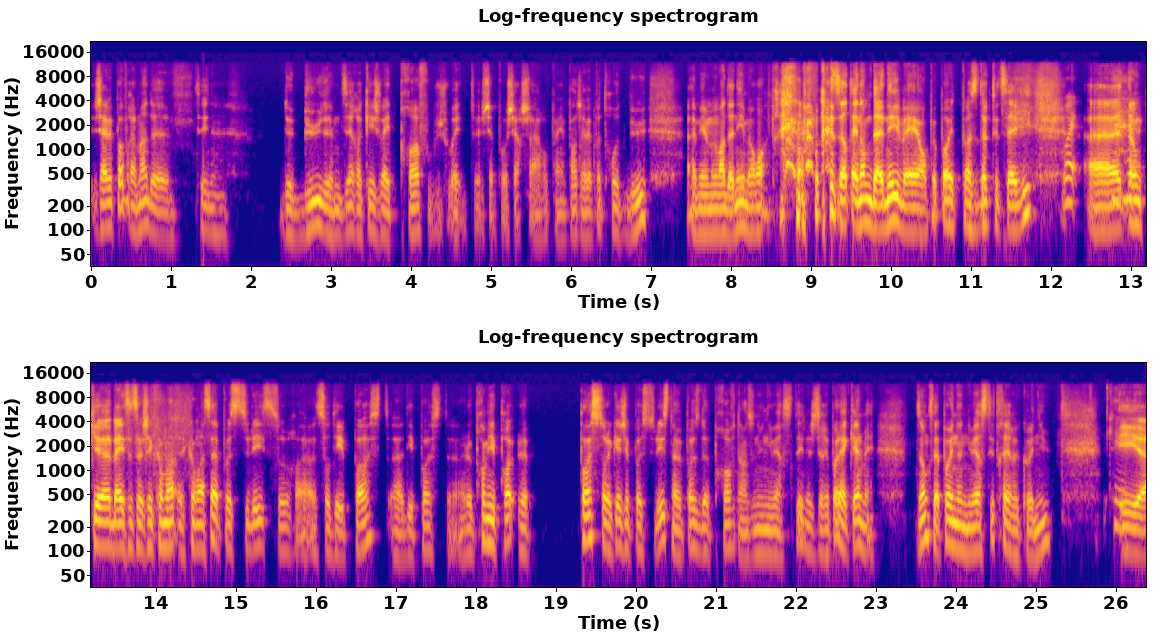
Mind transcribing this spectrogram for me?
j'avais pas vraiment de, de de but de me dire, OK, je vais être prof ou je vais être, je sais pas, chercheur ou peu importe. Je n'avais pas trop de but. Euh, mais à un moment donné, après, un certain nombre d'années, ben, on ne peut pas être postdoc toute sa vie. Ouais. Euh, donc, euh, ben, c'est ça. J'ai commencé à postuler sur, sur des postes. des postes. le premier poste sur lequel j'ai postulé, c'était un poste de prof dans une université. je ne dirais pas laquelle, mais disons que ce n'est pas une université très reconnue. Et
